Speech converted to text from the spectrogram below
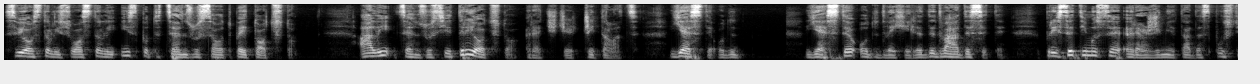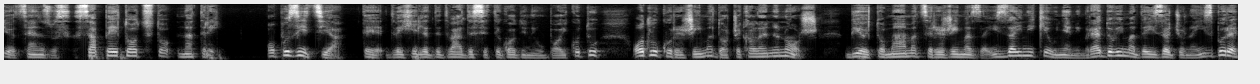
Svi ostali su ostali ispod cenzusa od 5% ali cenzus je 3%, reći će čitalac. Jeste od, jeste od 2020. Prisetimo se, režim je tada spustio cenzus sa 5% na 3. Opozicija te 2020. godine u bojkotu odluku režima dočekala je na nož. Bio je to mamac režima za izdajnike u njenim redovima da izađu na izbore,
